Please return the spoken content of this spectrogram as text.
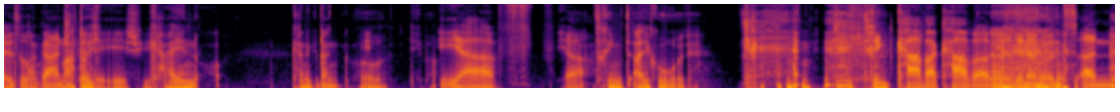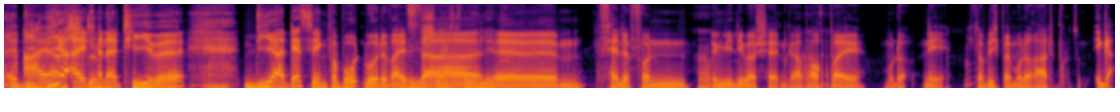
Also, macht euch eh schwierig. kein, keine Gedanken über Leber. Ja, ja. Trinkt Alkohol. Trinkt Kava Kava. Wir erinnern uns an äh, die Ah, ja, Bieralternative, die ja deswegen verboten wurde, weil es da ähm, Fälle von Ja. irgendwie Leberschäden gab. Auch bei Moder nee, ich glaube nicht bei moderatem Konsum. Egal.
